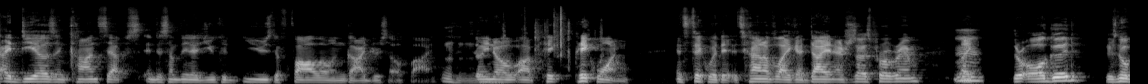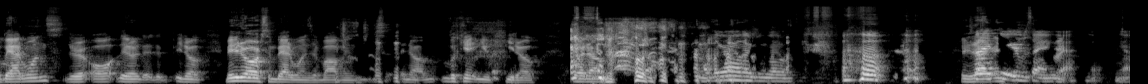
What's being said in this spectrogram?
ideas and concepts into something that you could use to follow and guide yourself by. Mm-hmm. So you know, uh, pick pick one and stick with it. It's kind of like a diet and exercise program. Mm. Like they're all good. There's no bad ones. They're all you know. You know, maybe there are some bad ones involving. you know, looking at you, keto. But um, exactly. But I you're saying. Right. Yeah. yeah,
